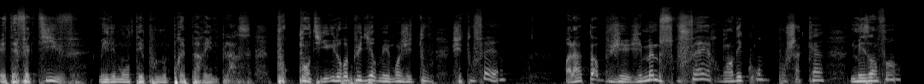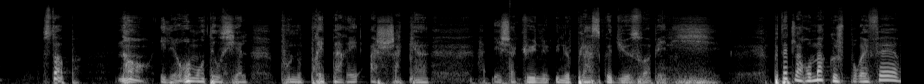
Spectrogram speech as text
est effective, mais il est monté pour nous préparer une place, pour continuer. Il aurait pu dire, mais moi j'ai tout, j'ai tout fait. Hein. Voilà, top, j'ai même souffert, vous vous rendez compte, pour chacun de mes enfants. Stop. Non, il est remonté au ciel pour nous préparer à chacun et chacune une place que Dieu soit béni. Peut-être la remarque que je pourrais faire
